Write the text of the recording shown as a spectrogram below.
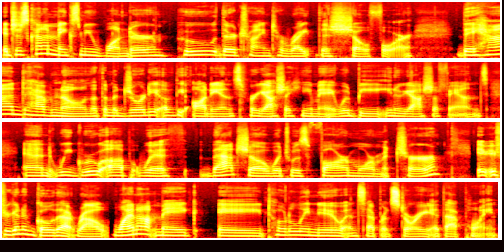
it just kind of makes me wonder who they're trying to write this show for. They had to have known that the majority of the audience for Yashahime would be Inuyasha fans. And we grew up with that show, which was far more mature. If you're going to go that route, why not make a totally new and separate story at that point?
